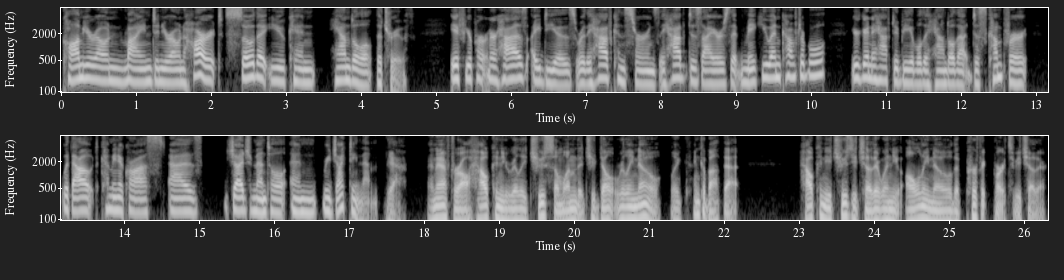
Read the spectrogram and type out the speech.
calm your own mind and your own heart so that you can handle the truth. If your partner has ideas or they have concerns, they have desires that make you uncomfortable, you're going to have to be able to handle that discomfort without coming across as judgmental and rejecting them. Yeah. And after all, how can you really choose someone that you don't really know? Like, think about that. How can you choose each other when you only know the perfect parts of each other?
